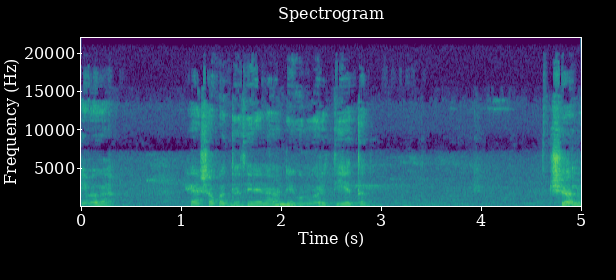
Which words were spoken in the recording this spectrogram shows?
हे बघा हे अशा पद्धतीने ना निघून वरती येतं. चलो.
